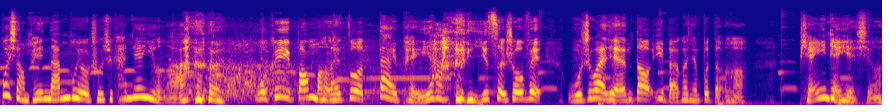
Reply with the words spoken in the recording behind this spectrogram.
不想陪男朋友出去看电影啊？我可以帮忙来做代陪呀，一次收费五十块钱到一百块钱不等哈，便宜点也行。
